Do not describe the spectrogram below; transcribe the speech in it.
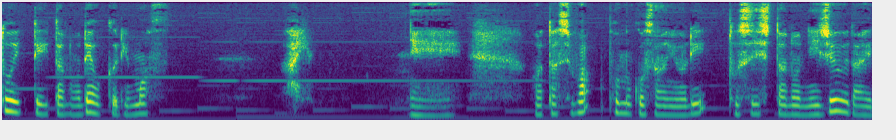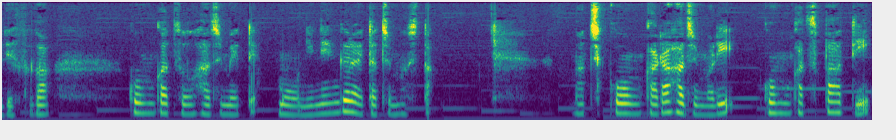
と言っていたので送ります。はい。ねえ、私はポムコさんより年下の20代ですが、婚活を始めてもう2年ぐらい経ちました。マチコンから始まり、婚活パーティー、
